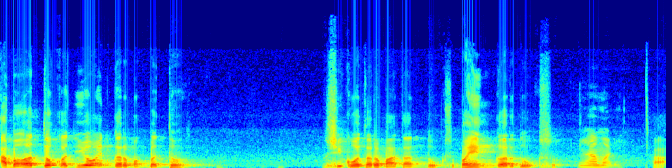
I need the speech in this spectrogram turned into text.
આ બધો કદીઓ હોય ને ઘરમાં બધો. સિકોતર માતાનું દુઃખ છે. ભયંકર દુઃખ છે. ના માડી. હા.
